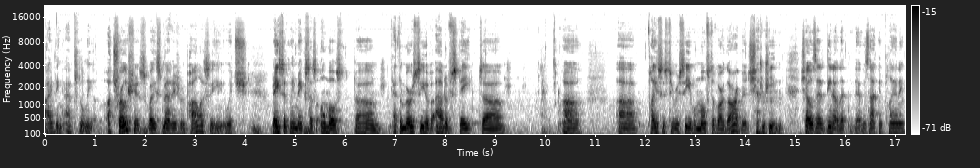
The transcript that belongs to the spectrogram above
I think, absolutely atrocious waste management policy, which basically makes us almost um, at the mercy of out of state uh, uh, uh, places to receive most of our garbage. I mean, shows that you know that that was not good planning.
